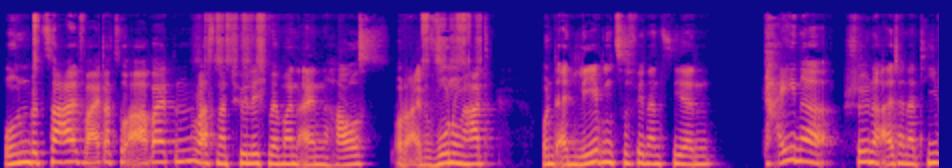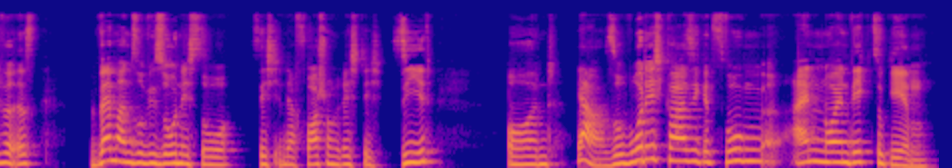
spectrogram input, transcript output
unbezahlt weiterzuarbeiten, was natürlich, wenn man ein Haus oder eine Wohnung hat und ein Leben zu finanzieren, keine schöne Alternative ist, wenn man sowieso nicht so sich in der Forschung richtig sieht. Und ja, so wurde ich quasi gezwungen, einen neuen Weg zu gehen.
